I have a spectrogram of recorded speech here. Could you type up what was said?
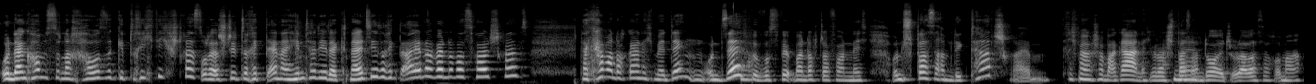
Und dann kommst du nach Hause, gibt richtig Stress oder es steht direkt einer hinter dir, der knallt dir direkt einer, wenn du was falsch schreibst. Da kann man doch gar nicht mehr denken und selbstbewusst wird man doch davon nicht. Und Spaß am Diktat schreiben kriegt man schon mal gar nicht oder Spaß nee. an Deutsch oder was auch immer.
